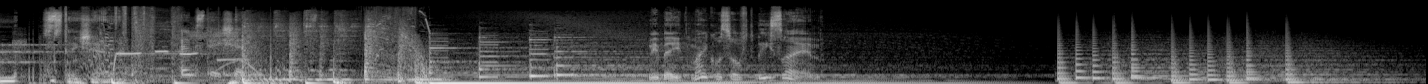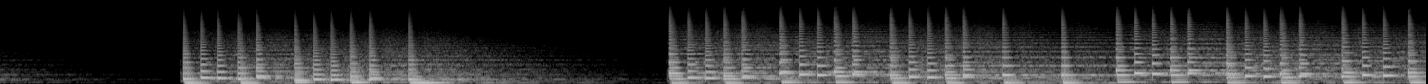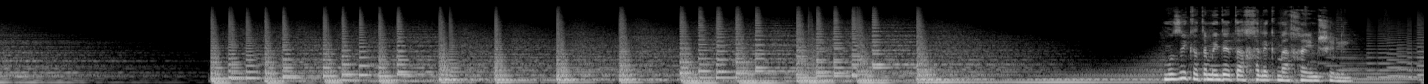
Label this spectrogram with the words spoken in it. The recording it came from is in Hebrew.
M סטיישן. M סטיישן. מבית מייקרוסופט בישראל. מוזיקה תמיד הייתה חלק מהחיים שלי.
